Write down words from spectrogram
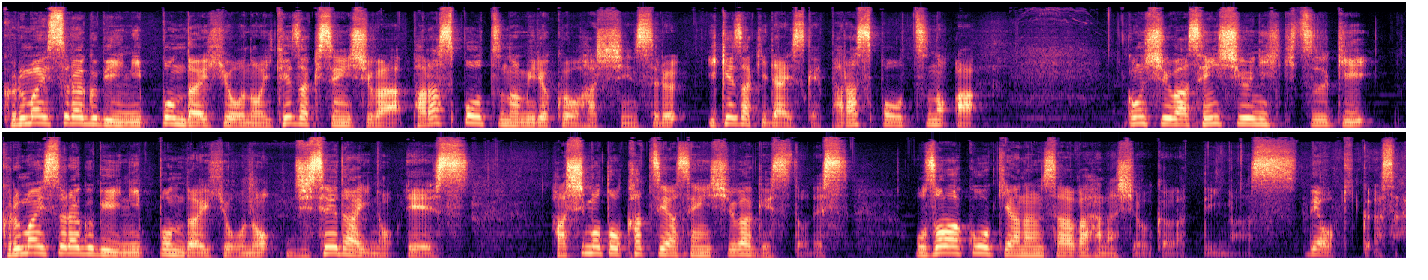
車椅子ラグビー日本代表の池崎選手がパラスポーツの魅力を発信する池崎大輔パラスポーツのあ今週は先週に引き続き車椅子ラグビー日本代表の次世代のエース橋本勝也選手がゲストです。小沢光輝アナウンサーが話を伺っています。ではお聞きください。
